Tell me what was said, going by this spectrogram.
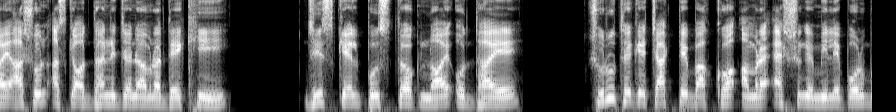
ভাই, আসুন আজকে অধ্যয়নের জন্য আমরা দেখি জিস্কেল পুস্তক নয় অধ্যায়ে। শুরু থেকে চারটে বাক্য আমরা একসঙ্গে মিলে পড়ব।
